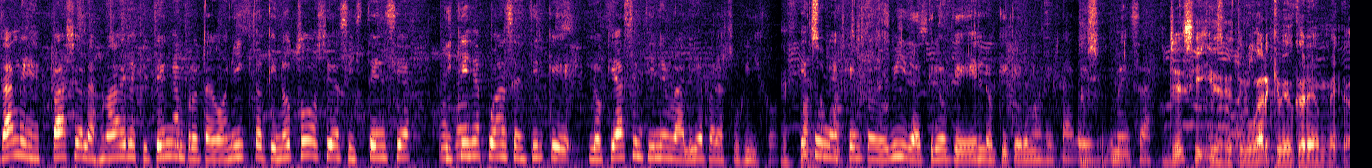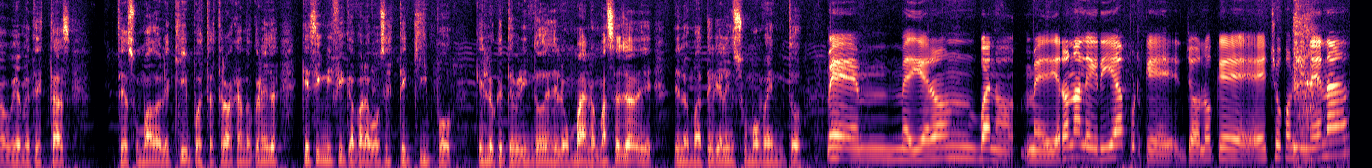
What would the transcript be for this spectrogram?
darles espacio a las madres que tengan protagonistas, que no todo sea asistencia y que ellas puedan sentir que lo que hacen tiene valía para sus hijos. Por Es un ejemplo de vida, creo que es lo que queremos dejar el, mensaje. Jessy, y desde tu lugar, que veo que obviamente estás, te has sumado al equipo, estás trabajando con ella, ¿qué significa para vos este equipo? ¿Qué es lo que te brindó desde lo humano, más allá de, de lo material en su momento? Eh, me dieron, bueno, me dieron alegría porque yo lo que he hecho con mi nena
